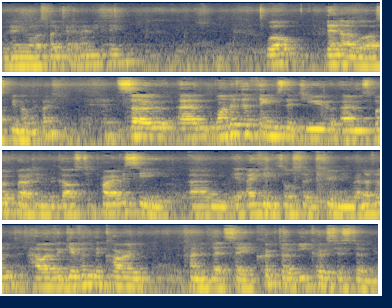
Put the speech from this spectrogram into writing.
Would anyone else like to add anything? Well, then I will ask you another question. So, um, one of the things that you um, spoke about in regards to privacy, um, I I think it's also extremely relevant. However, given the current kind of, let's say, crypto ecosystem,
